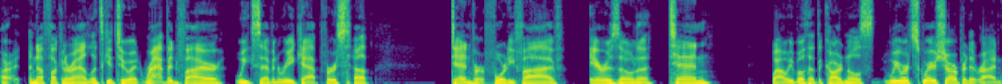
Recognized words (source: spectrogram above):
right, enough fucking around. Let's get to it. Rapid fire week seven recap. First up, Denver 45, Arizona 10. Wow, we both had the Cardinals. We were square sharping it, Ryan.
